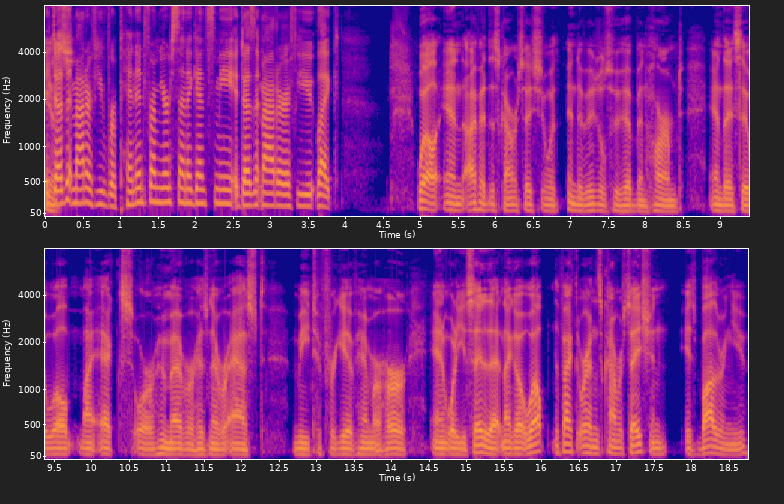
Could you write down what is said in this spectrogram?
It Yes. doesn't matter if you've repented from your sin against me. It doesn't matter if you like Well, and I've had this conversation with individuals who have been harmed, and they say, well, my ex or whomever has never asked me to forgive him or her. And what do you say to that? And I go, well, the fact that we're having this conversation is bothering you,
